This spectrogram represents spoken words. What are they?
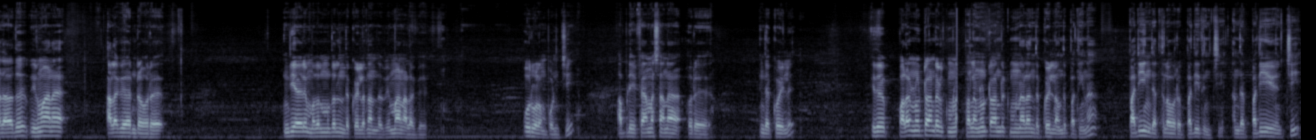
அதாவது விமான அழகு என்ற ஒரு இந்தியாவிலே முதல் முதல் இந்த கோயிலில் தான் இந்த விமான அழகு ஊர்வலம் போணுச்சு. அப்படி ஃபேமஸான ஒரு இந்த கோயில். இது பல நூற்றாண்டுகளுக்கு முன்னா பல நூற்றாண்டுக்கு முன்னால் இந்த கோயிலில் வந்து பார்த்திங்கன்னா பதி இந்த இடத்துல ஒரு பதி இருந்துச்சு. அந்த பதியை வச்சு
